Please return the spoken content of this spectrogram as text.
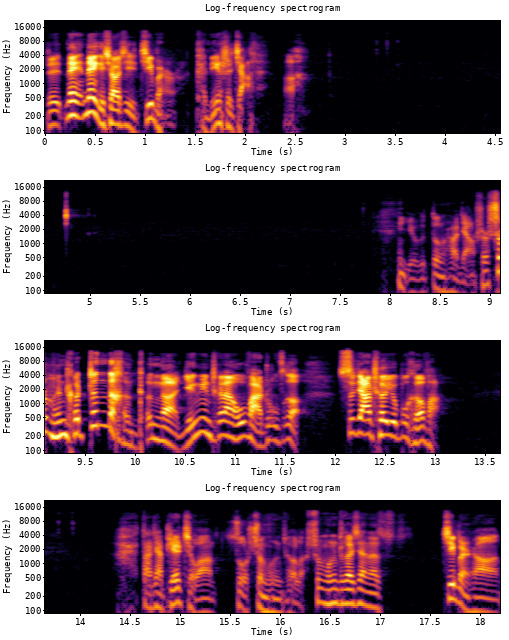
这那那个消息基本上肯定是假的啊。有个邓少讲说，顺风车真的很坑啊，营运车辆无法注册，私家车又不合法。哎，大家别指望坐顺风车了，顺风车现在。基本上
